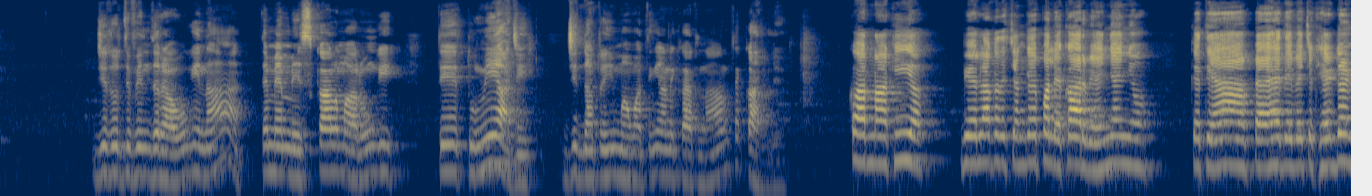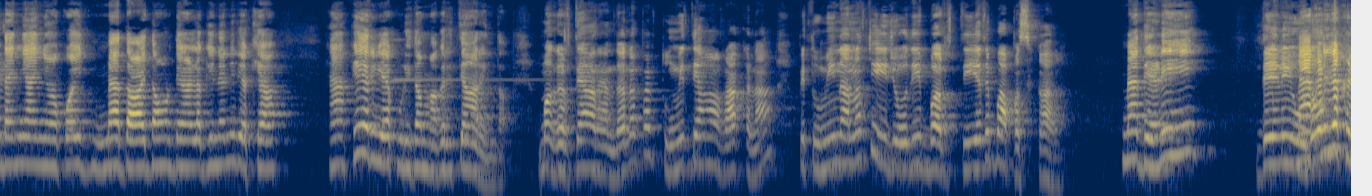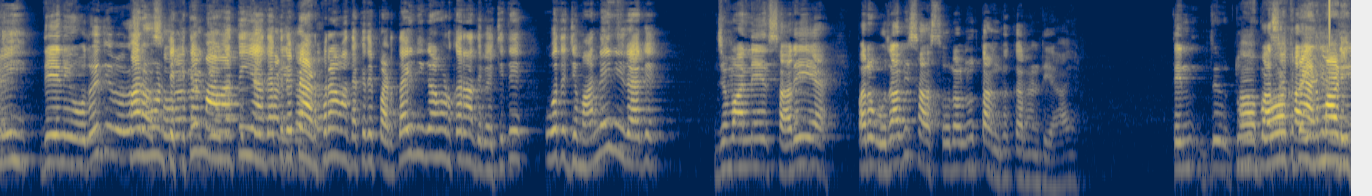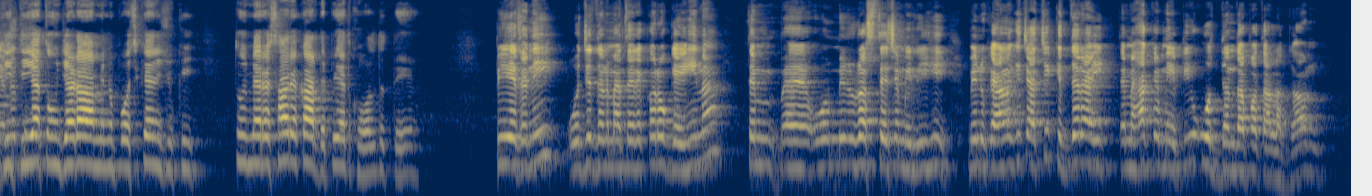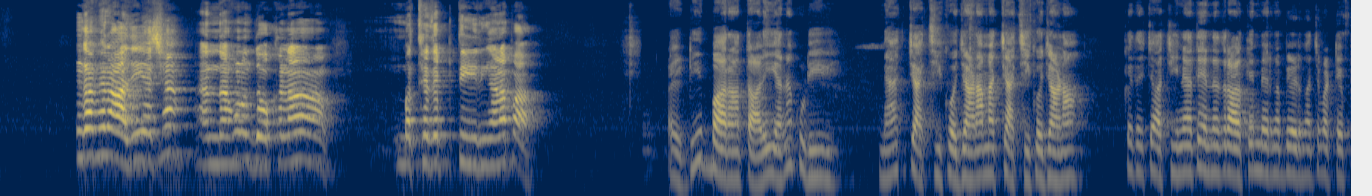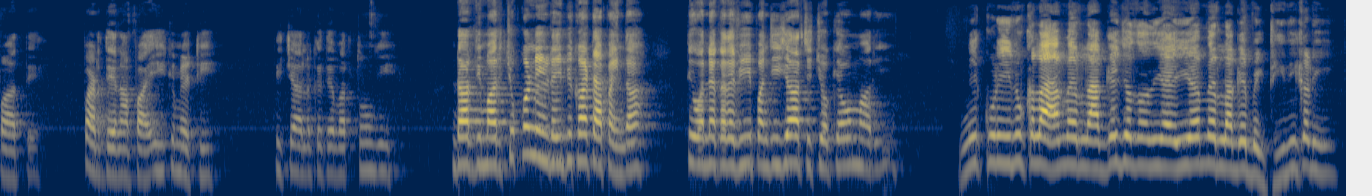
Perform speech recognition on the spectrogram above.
ਜਦੋਂ ਦਵਿੰਦਰ ਆਊਗੀ ਨਾ ਤੇ ਮੈਂ ਮਿਸ ਕਾਲ ਮਾਰੂੰਗੀ ਤੇ ਤੂੰ ਵੀ ਆ ਜੀ। ਜਿੱਦਾਂ ਤੁਸੀਂ ਮਾਵਾਂ ਧੀਆਂ ਨੇ ਕਰਨਾ ਤੇ ਕਰ ਲਿਓ। ਕਰਨਾ ਕੀ ਆ? ਵੇਲਾ ਕਦੇ ਚੰਗੇ ਭਲੇ ਘਰ ਵਿਆਹੀਆਂ ਈਓ ਕਿਤੇ ਆ ਪੈਸੇ ਦੇ ਵਿੱਚ ਖੇਡਣ ਡਈਆਂ ਈਓ ਕੋਈ ਮੈਂ ਦਾਜ ਦੌਣ ਦੇਣ ਲੱਗੀ ਨੇ ਨਹੀਂ ਵੇਖਿਆ। ਹਾਂ ਫੇਰ ਵੀ ਇਹ ਕੁੜੀ ਦਾ ਮਗਰ ਹੀ ਧਿਆਨ ਰਹਿੰਦਾ। ਮਗਰ ਧਿਆਨ ਰਹਿੰਦਾ ਨਾ ਪਰ ਤੂੰ ਵੀ ਧਿਆਨ ਰੱਖ ਨਾ ਵੀ ਤੂੰ ਵੀ ਨਾ ਨਾ ਚੀਜ਼ ਉਹਦੀ ਵਰਤੀ ਹੈ ਤੇ ਵਾਪਸ ਕਰ। ਮੈਂ ਦੇਣੀ ਸੀ। ਦੇਣੀ ਮੈਂ ਉਦੋਂ ਕਿਹੜੀ ਰੱਖਣੀ ਸੀ? ਦੇਣੀ ਉਦੋਂ ਹੀ ਜਦੋਂ ਪਰ ਹੁਣ ਤੇ ਕਿਤੇ ਕਰਕੇ ਮਾਵਾਂ ਉਹਦਾ ਧੀਆਂ ਦਾ ਕੁੱਤੇ ਕਿਤੇ ਭੈਣ ਭਰਾਵਾਂ ਦਾ ਕਿਤੇ ਪੜਦਾ ਹੀ ਨਹੀਂਗਾ ਹੁਣ ਘਰਾਂ ਦੇ ਵਿੱਚ ਤੇ ਉਹ ਤੇ ਜ਼ਮਾਨੇ ਹੀ ਨਹੀਂ ਰਹਿ ਗਏ। ਜਮਾਨੇ ਸਾਰੇ ਆ। ਪਰ ਉਹਦਾ ਵੀ ਸੱਸ ਸਹੁਰਾ ਉਹਨੂੰ ਤੰਗ ਕਰਨ ਡਿਆ ਆ। ਤੇ ਤੇ ਹਾਂ ਬਸ ਬਹੁਤ ਖਾਈ ਭੈਣ ਜਾਂਦੀ ਮਾੜੀ ਆ ਤੇ ਕੀਤੀ ਆ ਤੂੰ ਜਿਹੜਾ ਮੈਨੂੰ ਪੁੱਛ ਕੇ ਨਹੀਂ ਚੁੱਕੀ ਤੂੰ ਮੇਰੇ ਸਾਰੇ ਘਰ ਦੇ ਭੇਤ ਖੋਲ ਦਿੱਤੇ ਆ। ਨਹੀਂ ਉਹ ਜਿੱਦਣ ਮੈਂ ਤੇਰੇ ਘਰੋਂ ਗਈ ਸੀ ਨਾ ਤੇ ਮੈਂ- ਉਹ ਮੈਨੂੰ ਰਸਤੇ 'ਚ ਮਿਲੀ ਸੀ ਮੈਨੂੰ ਕਹਿਣ ਲੱਗੀ ਚਾਚੀ ਕਿੱਧਰ ਆਈ? ਤੇ ਮੈਂ ਕਿਹਾ ਕਮੇਟੀ ਉਦੋਂ ਦਾ ਪਤਾ ਲੱਗਾ ਉਹਨੂੰ। ਚੰਗਾ ਫਿਰ ਆ ਜੀ ਅੱਛਾ ਅੰਦਾ ਹੁਣ ਦੁੱਖ ਨਾ ਮੱਥੇ ਤੇ ਤੀਰੀਆਂ ਨਾ ਪਾ। ਐਡੀ 12 ਤਾਲੀ ਆ ਨਾ ਕੁੜੀ ਵੀ ਮੈਂ ਚਾਚੀ ਕੋ ਜਾਣਾ ਮੈਂ ਚਾਚੀ ਕੋ ਜਾਣਾ। ਕਿਤੇ ਚਾਚੀ ਨੇ ਤੇ ਇਹਨੇ ਰਲ ਕੇ ਮੇਰੀਆਂ ਬੇੜੀਆਂ 'ਚ ਵੱਟੇ ਪਾਤੇ ਪੜਦੇ ਨਾ ਪਾਈ ਸੀ ਕਮੇਟੀ ਵੀ ਚੱਲ ਕਿਤੇ ਵਰਤੂਗੀ। ਡਰ ਦੀ ਮਾਰੀ ਚੁੱਕਣ ਨਹੀਂ ਡਈ ਵੀ ਘਾਟਾ ਪੈਂਦਾ ਤੇ ਉਹਨੇ ਕਦੇ 20 25000 ਚ ਚੁੱਕਿਆ ਉਹ ਮਾਰੀ। ਨੀ ਕੁੜੀ ਨੂੰ ਕਲਾ ਮੇਰੇ ਲਾਗੇ ਜਦੋਂ ਦੀ ਆਈ ਆ ਮੇਰੇ ਲਾਗੇ ਬੈਠੀ ਨਹੀਂ ਘੜੀ।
